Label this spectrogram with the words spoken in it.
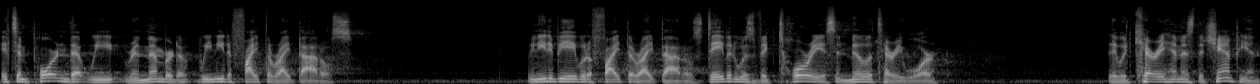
it's important that we remember that we need to fight the right battles. We need to be able to fight the right battles. David was victorious in military war. They would carry him as the champion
